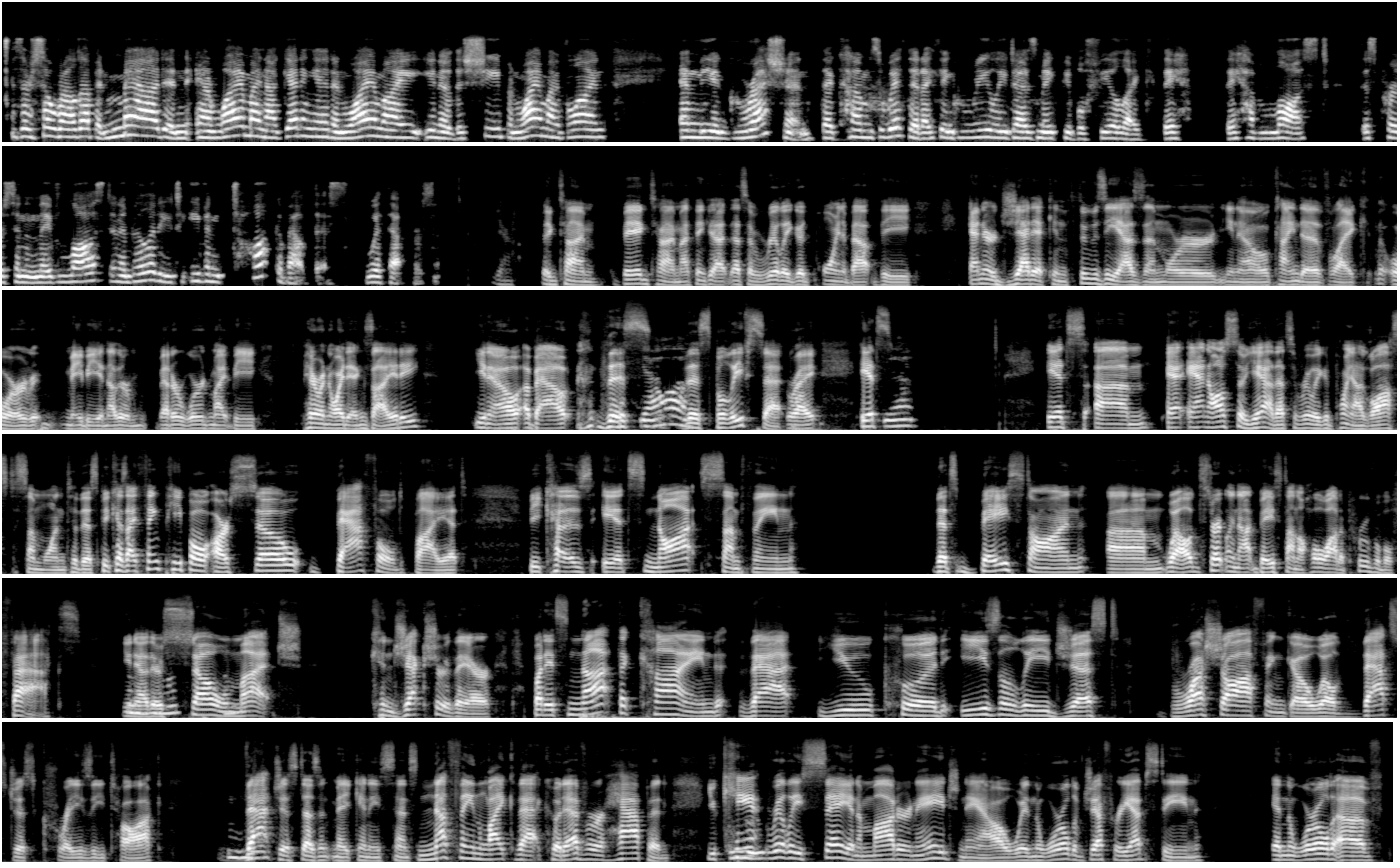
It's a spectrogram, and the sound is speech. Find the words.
because they're so riled up and mad and and why am I not getting it? And why am I you know the sheep? And why am I blind? And the aggression that comes with it I think really does make people feel like they they have lost this person and they've lost an ability to even talk about this with that person. Yeah, big time. Big time. I think uh, that's a really good point about the energetic enthusiasm or, you know, kind of like, or maybe another better word might be paranoid anxiety you know about this yeah. this belief set right it's yeah it's um and, and, also yeah that's a really good point i lost someone to this because i think people are so baffled by it because it's not something that's based on um well it's certainly not based on a whole lot of provable facts you know mm-hmm. there's so much conjecture there but it's not the kind that you could easily just brush off and go, well, that's just crazy talk. Mm-hmm. That just doesn't make any sense. Nothing like that could ever happen. You can't mm-hmm. really say in a modern age now, when the world of Jeffrey Epstein, in the world of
